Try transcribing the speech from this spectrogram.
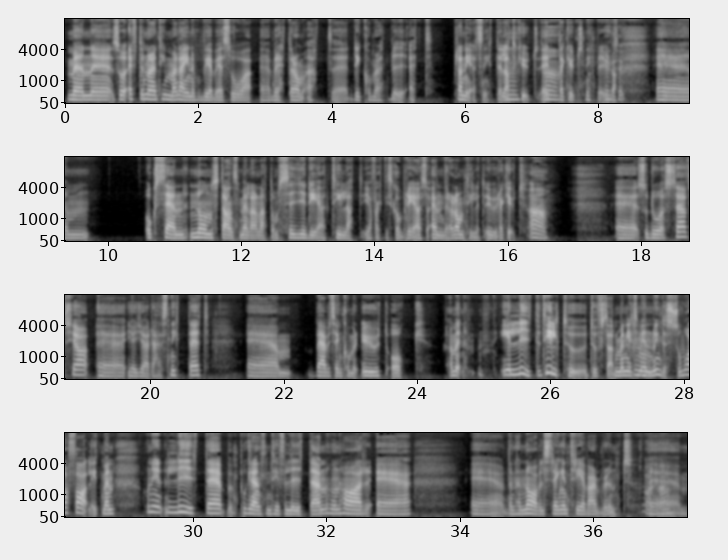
men eh, så efter några timmar där inne på BB så eh, berättar de att eh, det kommer att bli ett planerat snitt, eller Mm. akut, Ja. ett akut snitt blir det då. Ehm, och sen någonstans mellan att de säger det till att jag faktiskt ska opereras så ändrar de till ett urakut. Ja. Eh, så då sövs jag, eh, jag gör det här snittet. Eh, bebisen kommer ut och ja, men, är lite tilltufsad men liksom Mm. ändå inte så farligt. Men hon är lite på gränsen till för liten. Hon har eh, eh, den här navelsträngen tre varv runt, eh,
